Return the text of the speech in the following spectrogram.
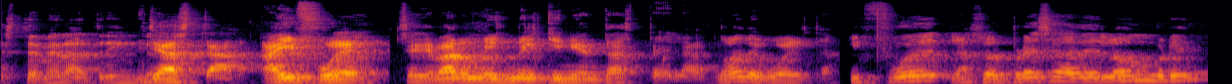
Este me la trinca. ya está, ahí fue. Se llevaron mis 1500 pelas, ¿no? De vuelta. Y fue la sorpresa del hombre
